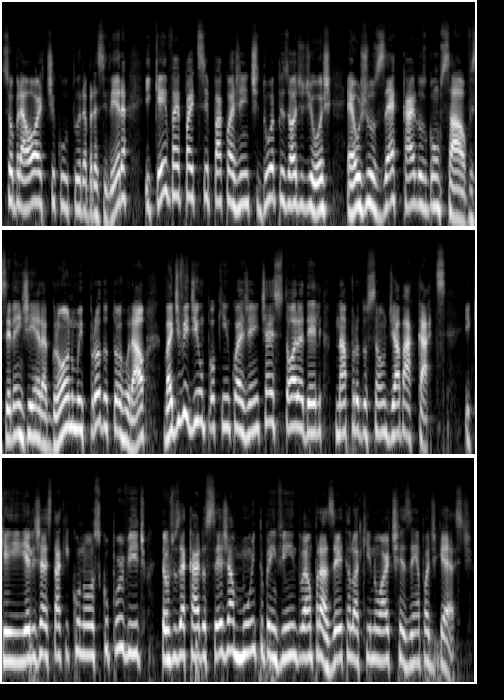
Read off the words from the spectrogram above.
sobre a horticultura brasileira. E quem vai participar com a gente do episódio de hoje é o José Carlos Gonçalves. Ele é engenheiro agrônomo e produtor rural. Vai dividir um pouquinho com a gente a história dele na produção de abacates e que ele já está aqui conosco por vídeo. Então, José Carlos, seja muito bem-vindo. É um prazer tê-lo aqui no Arte Resenha Podcast.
